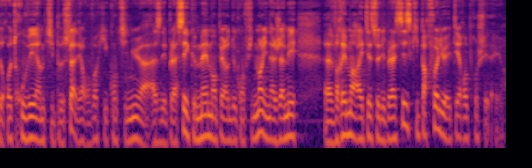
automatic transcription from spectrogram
retrouver un petit peu cela. D'ailleurs, on voit qu'il continue à, se déplacer et que même en période de confinement, il n'a jamais vraiment arrêté de se déplacer, ce qui parfois lui a été reproché d'ailleurs.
